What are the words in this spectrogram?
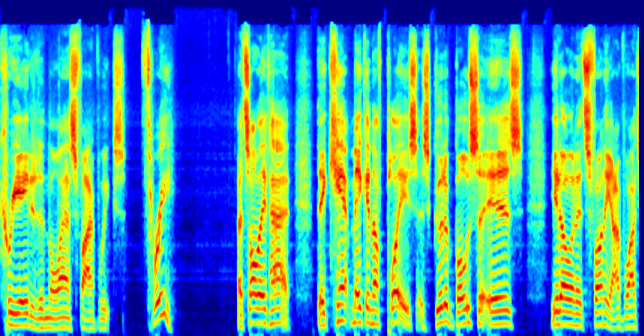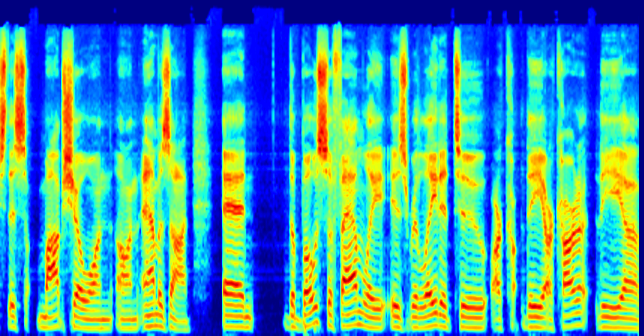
created in the last five weeks. Three. That's all they've had. They can't make enough plays. As good as Bosa is, you know, and it's funny. I've watched this mob show on on Amazon, and the Bosa family is related to Arca- the Arcata, the uh,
